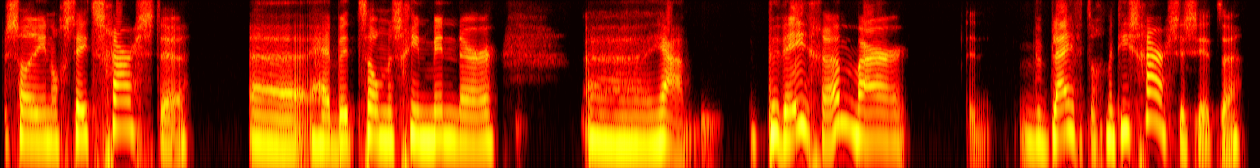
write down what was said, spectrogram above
zal je nog steeds schaarste eh, hebben. Het zal misschien minder ja, bewegen. Maar we blijven toch met die schaarste zitten.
